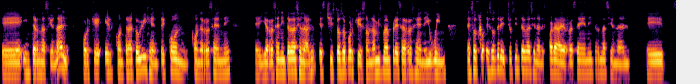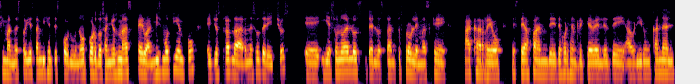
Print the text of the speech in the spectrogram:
eh, internacional, porque el contrato vigente con, con RCN eh, y RCN Internacional es chistoso porque son la misma empresa RCN y Win. Esos, esos derechos internacionales para RCN Internacional, eh, si mal no estoy, están vigentes por uno o por dos años más, pero al mismo tiempo ellos trasladaron esos derechos eh, y es uno de los, de los tantos problemas que acarreó este afán de, de Jorge Enrique Vélez de abrir un canal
